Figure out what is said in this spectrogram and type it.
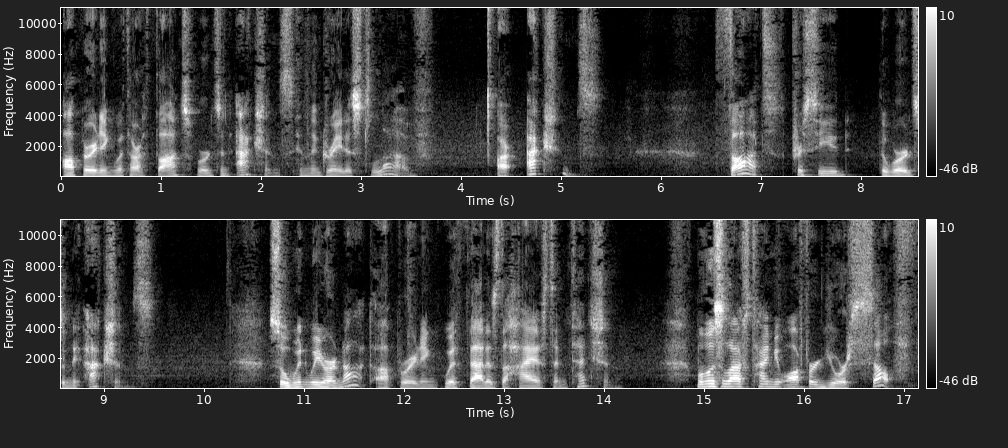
operating with our thoughts, words and actions in the greatest love, our actions, thoughts precede the words and the actions. So when we are not operating with that as the highest intention, when was the last time you offered yourself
